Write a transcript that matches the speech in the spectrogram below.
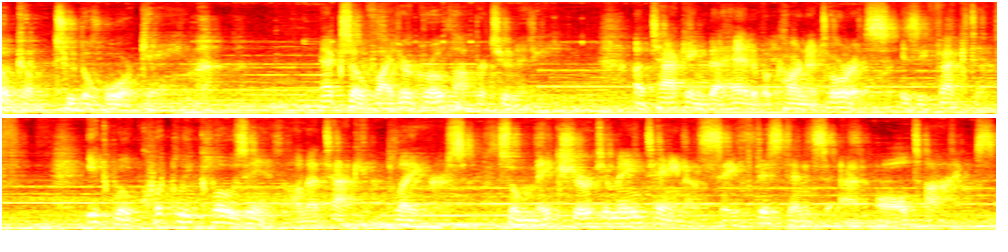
Welcome to the war game. Exofighter growth opportunity. Attacking the head of a Carnotaurus is effective. It will quickly close in on attacking players, so make sure to maintain a safe distance at all times.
